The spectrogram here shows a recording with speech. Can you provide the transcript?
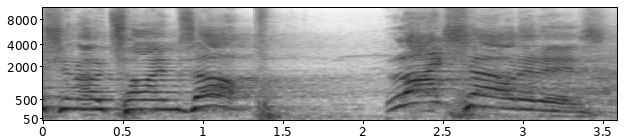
pushing our times up. Lights out it is.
